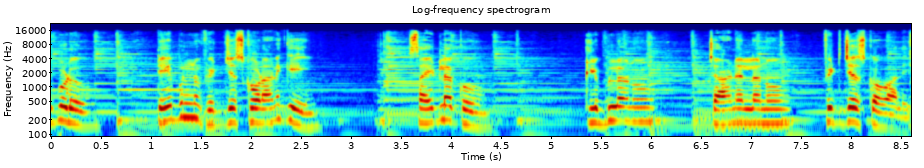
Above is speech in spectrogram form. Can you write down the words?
ఇప్పుడు టేబుల్ను ఫిట్ చేసుకోవడానికి సైడ్లకు క్లిప్లను ఛానళ్ళను ఫిట్ చేసుకోవాలి.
